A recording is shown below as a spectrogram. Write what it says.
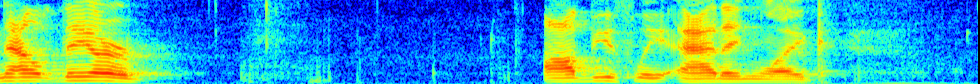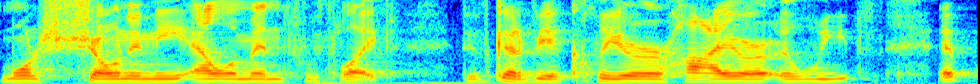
Now they are obviously adding like more shonen-y elements with like there's got to be a clear higher elite. Eh, it,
